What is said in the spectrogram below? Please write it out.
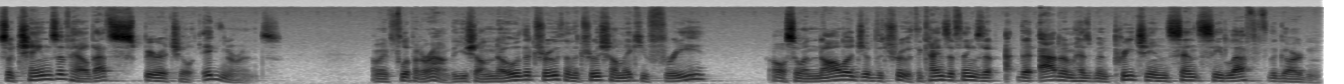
So, chains of hell, that's spiritual ignorance. I mean, flip it around. You shall know the truth, and the truth shall make you free. Oh, so a knowledge of the truth, the kinds of things that, that Adam has been preaching since he left the garden,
